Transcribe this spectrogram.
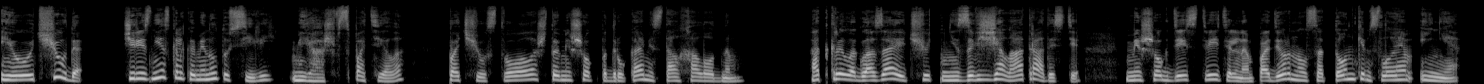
И, о чудо! Через несколько минут усилий я аж вспотела, почувствовала, что мешок под руками стал холодным. Открыла глаза и чуть не завизжала от радости. Мешок действительно подернулся тонким слоем иния.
